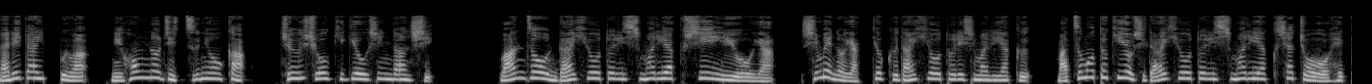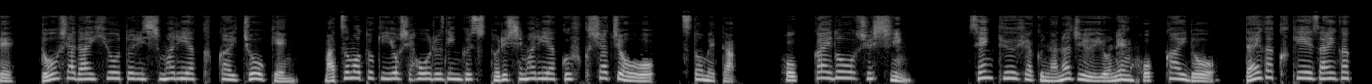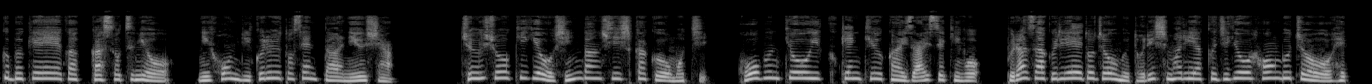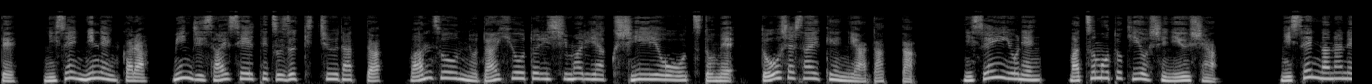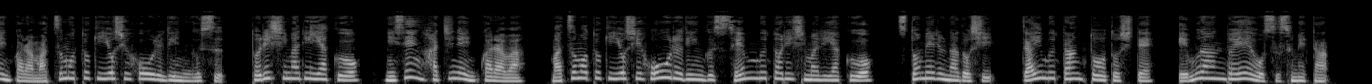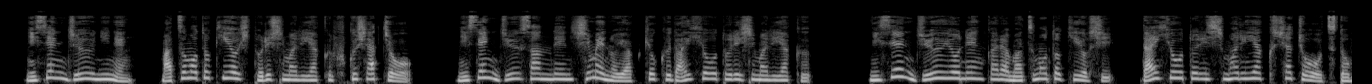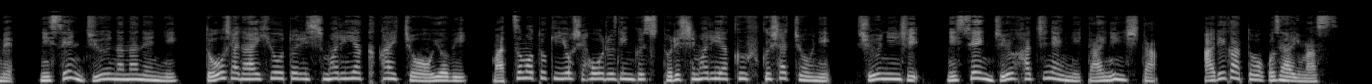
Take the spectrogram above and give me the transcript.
成田一夫は日本の実業家、中小企業診断士。ワンゾーン代表取締役 CEO や、締めの薬局代表取締役、松本清代表取締役社長を経て、同社代表取締役会長兼、松本清ホールディングス取締役副社長を務めた。北海道出身。1974年北海道大学経済学部経営学科卒業。日本リクルートセンター入社。中小企業診断士資格を持ち、公文教育研究会在籍後、プラザグリエード常務取締役事業本部長を経て、2002年から民事再生手続き中だったワンゾーンの代表取締役 CEO を務め、同社再建に当たった。2004年、松本清入社。2007年から松本清ホールディングス取締役を2008年からは松本清ホールディングス専務取締役を務めるなどし、財務担当として M&A を進めた。2012年、松本清取締役副社長。2013年締めの薬局代表取締役。2014年から松本清代表取締役社長を務め、2017年に同社代表取締役会長及び松本清ホールディングス取締役副社長に就任し、2018年に退任した。ありがとうございます。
